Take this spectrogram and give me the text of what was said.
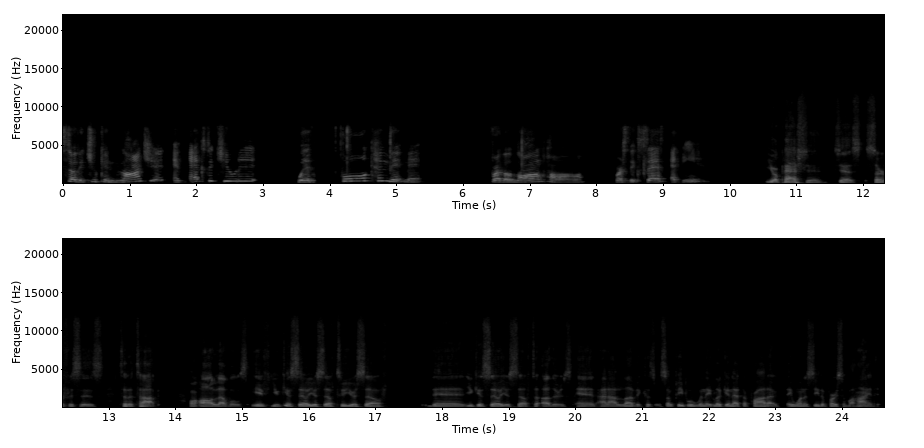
so that you can launch it and execute it with full commitment for the long haul for success at the end. Your passion just surfaces to the top on all levels. If you can sell yourself to yourself, then you can sell yourself to others. And, and I love it because some people, when they're looking at the product, they want to see the person behind it.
